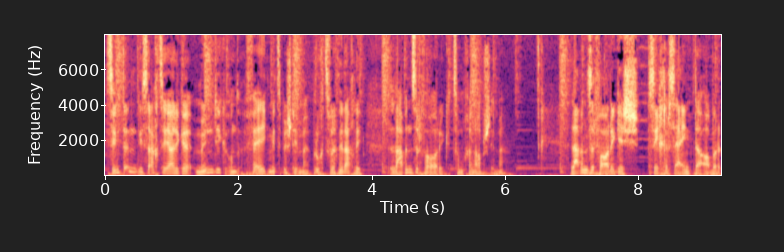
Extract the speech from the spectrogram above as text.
Sind denn die 16-Jährigen mündig und fähig mitzubestimmen? Braucht es vielleicht nicht auch ein bisschen Lebenserfahrung, um abstimmen Lebenserfahrung ist sicher das eine, aber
